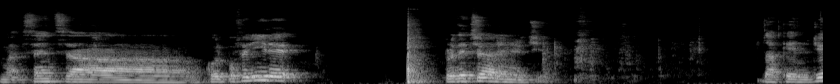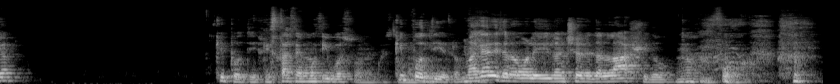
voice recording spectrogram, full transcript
Ma senza colpo ferire, protezione all'energia. Da che energia? Chi può dirlo? Che stato emotivo sono in questo Chi può momento? dirlo? Magari se la volevi lanciare dall'acido. No, fuoco.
